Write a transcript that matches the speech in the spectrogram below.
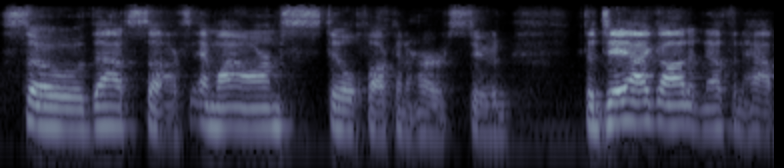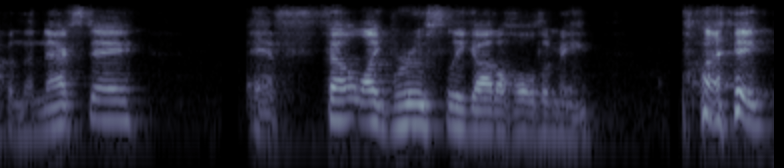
So that sucks. And my arm still fucking hurts, dude. The day I got it, nothing happened. The next day, it felt like Bruce Lee got a hold of me. Like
